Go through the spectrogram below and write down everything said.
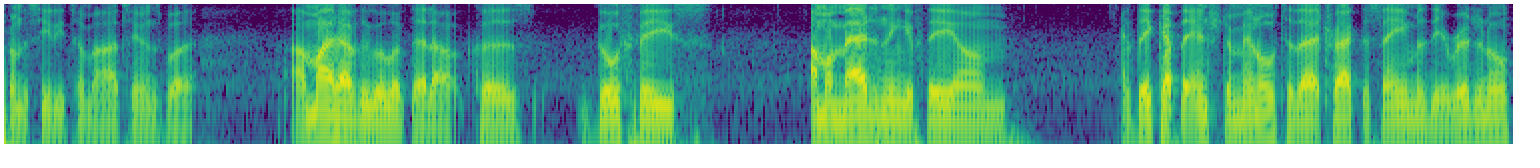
from the CD to my iTunes, but I might have to go look that out because Ghostface. I'm imagining if they um if they kept the instrumental to that track the same as the original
